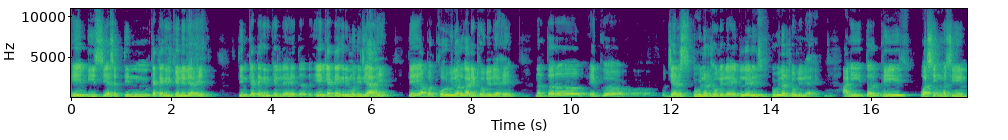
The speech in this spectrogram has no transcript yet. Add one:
ए बी सी अशा तीन कॅटेगरी केलेली आहेत. तीन कॅटेगरी केलेली आहेत. तर ए कॅटेगरीमध्ये जे आहे ते आपण फोर व्हीलर गाडी ठेवलेली आहे. नंतर एक जेंट्स टू व्हीलर ठेवलेली आहे एक लेडीज टू व्हीलर ठेवलेली आहे. आणि इतर fridge washing machine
